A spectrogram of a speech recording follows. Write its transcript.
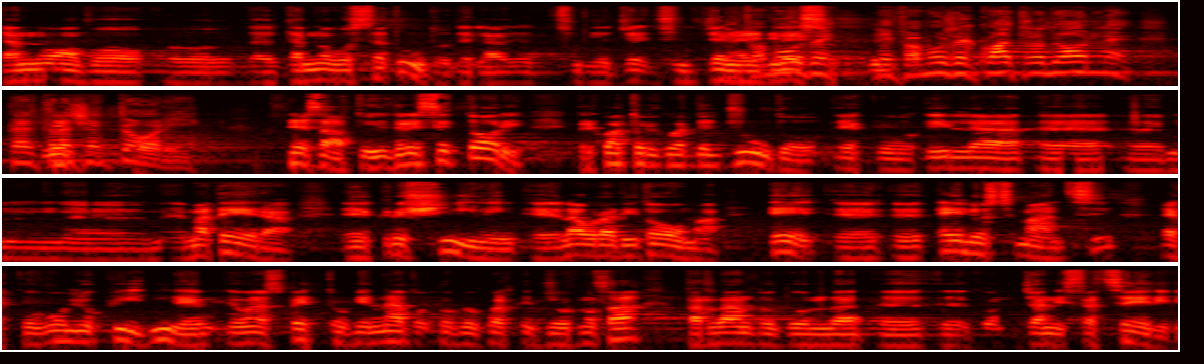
dal nuovo, dal, dal nuovo statuto della, sul, sul genere famose, diverso famose quattro donne per tre settori. Esatto, i tre settori. Per quanto riguarda il judo, ecco, il eh, ehm, eh, Matera, eh, Crescini, eh, Laura Di Toma e eh, Elios Manzi, ecco, voglio qui dire è un aspetto che è nato proprio qualche giorno fa, parlando con, eh, con Gianni Strazzeri,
